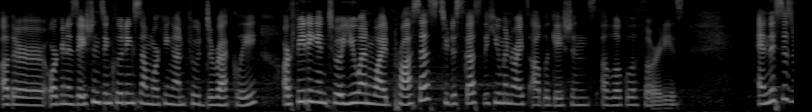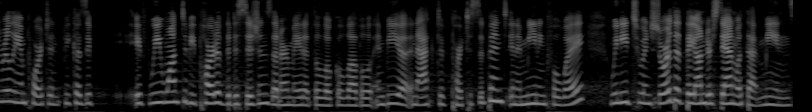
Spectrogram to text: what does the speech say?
other organizations, including some working on food directly, are feeding into a UN-wide process to discuss the human rights obligations of local authorities. And this is really important because if, if we want to be part of the decisions that are made at the local level and be a, an active participant in a meaningful way, we need to ensure that they understand what that means,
